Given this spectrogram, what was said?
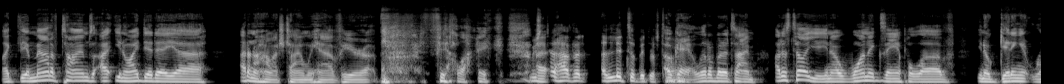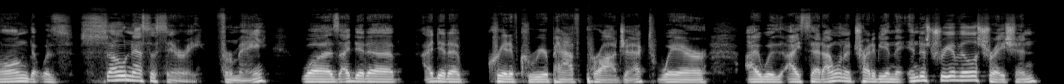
like the amount of times i you know i did a uh, I don't know how much time we have here. I feel like we still uh, have a, a, little bit of time. Okay, a little bit of time. I'll just tell you, you know, one example of, you know, getting it wrong that was so necessary for me was I did a I did a creative career path project where I was I said I want to try to be in the industry of illustration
